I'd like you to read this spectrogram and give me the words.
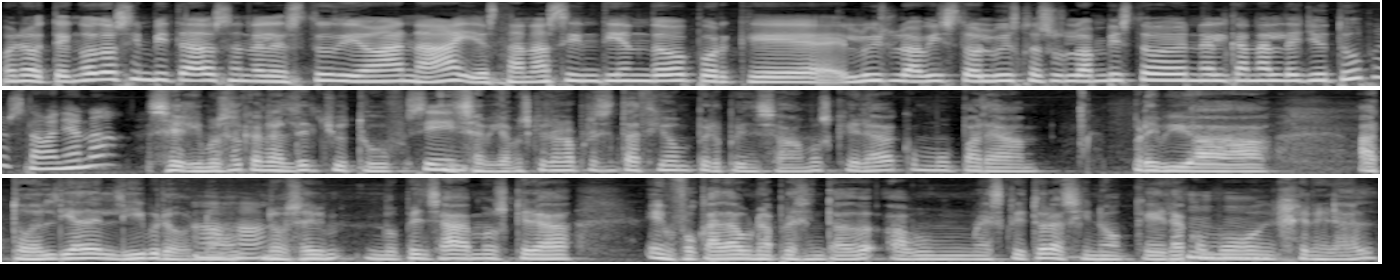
Bueno, tengo dos invitados en el estudio, Ana, y están asintiendo porque Luis lo ha visto, Luis Jesús lo han visto en el canal de YouTube esta mañana. Seguimos el canal de YouTube y sabíamos que era una presentación, pero pensábamos que era como para previo a, a todo el día del libro. No, no, sé, no pensábamos que era enfocada a una presentadora, a una escritora, sino que era como en general.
